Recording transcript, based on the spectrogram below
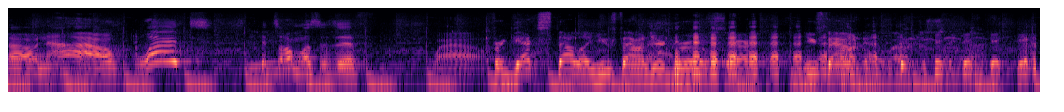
Oh, now. What? It's almost as if. Wow. Forget Stella. You found your groove, sir. You found it.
